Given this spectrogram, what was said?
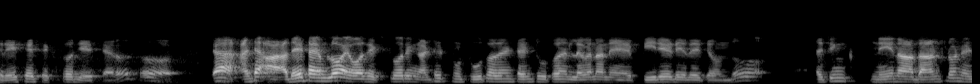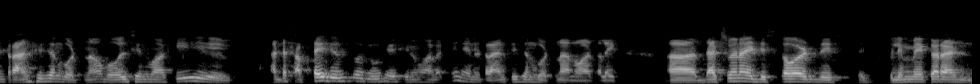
గ్రే షేడ్స్ ఎక్స్ప్లోర్ చేశారు. సో యా అంటే అదే టైంలో ఐ వాజ్ ఎక్స్ప్లోరింగ్ అంటే two thousand ten two thousand eleven అనే పీరియడ్ ఏదైతే ఉందో ఐ థింక్ నేను ఆ దాంట్లో నేను ట్రాన్సిషన్ కొట్టిన వరల్డ్ సినిమాకి అంటే సబ్ టైటిల్స్తో చూసే సినిమాలకి నేను ట్రాన్సిషన్ కొట్టిన అనమాట like that's when I discovered this film maker and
